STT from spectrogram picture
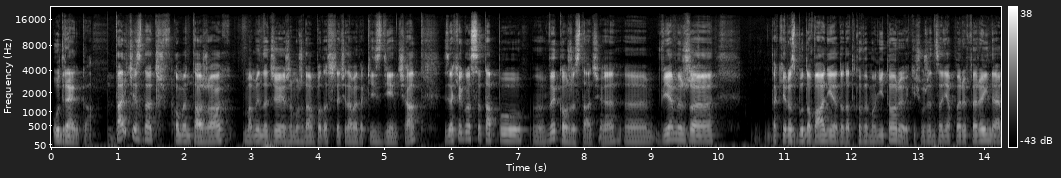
udręka. Dajcie znać w komentarzach. Mamy nadzieję, że może nam podeślecie nawet jakieś zdjęcia, z jakiego setupu e, wy korzystacie. Wiemy, że takie rozbudowanie, dodatkowe monitory, jakieś urządzenia peryferyjne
